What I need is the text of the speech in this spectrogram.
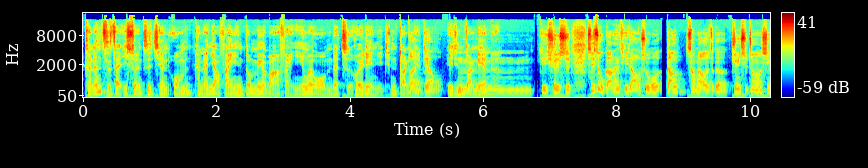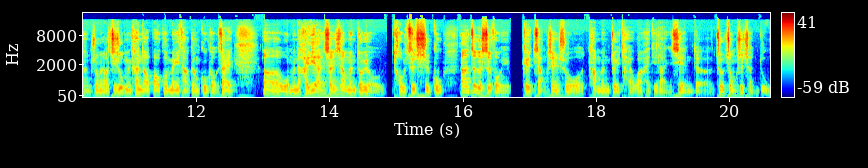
可能只在一瞬之间，我们可能要反应都没有办法反应，因为我们的指挥链已经断断掉，已经断裂了。嗯，的确是。其实我刚才提到说，刚讲到这个军事重要性很重要。其实我们看到，包括 Meta 跟 Google 在呃我们的海底缆线上面都有投资持股。那这个是否也可以展现说，他们对台湾海底缆线的这个重视程度？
